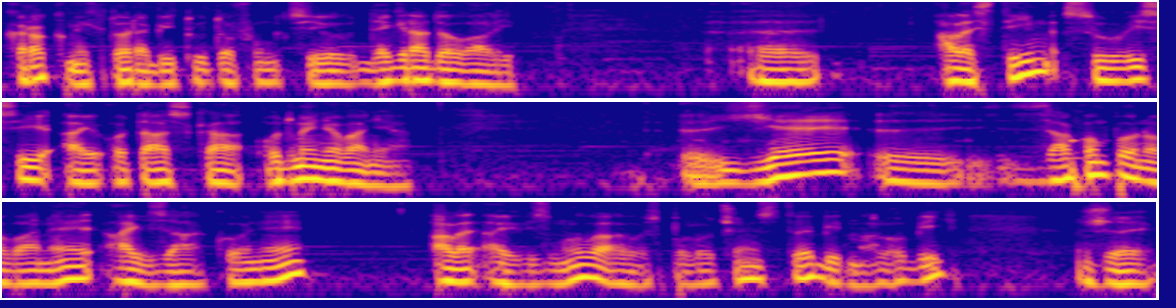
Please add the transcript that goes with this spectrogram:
krokmi, ktoré by túto funkciu degradovali. E, ale s tým súvisí aj otázka odmeňovania je zakomponované aj v zákone ale aj v zmluvách o spoločenstve by malo byť, že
